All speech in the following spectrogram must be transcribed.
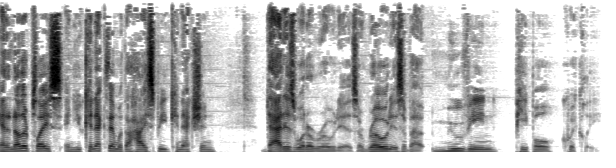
and another place, and you connect them with a high speed connection. That is what a road is. A road is about moving people quickly.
